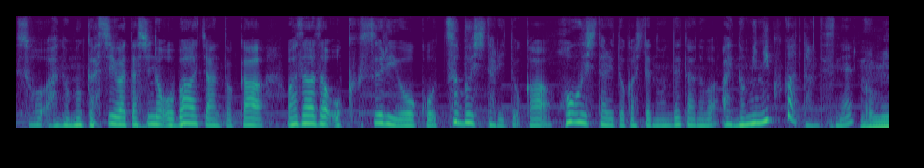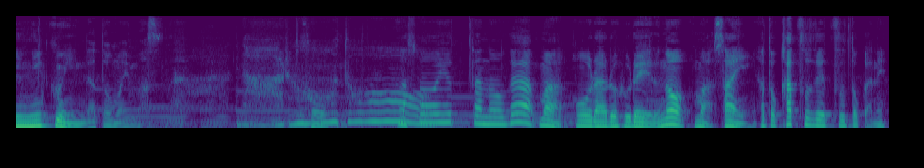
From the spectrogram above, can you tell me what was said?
そうあの昔私のおばあちゃんとかわざわざお薬をこう潰したりとかほぐしたりとかして飲んでたのはあ飲みにくかったんですね。飲みにくいんだと思います。なるほど。まあ、そういったのが、まあ、オーラルフレイルの、まあ、サイン。あと滑舌とかね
